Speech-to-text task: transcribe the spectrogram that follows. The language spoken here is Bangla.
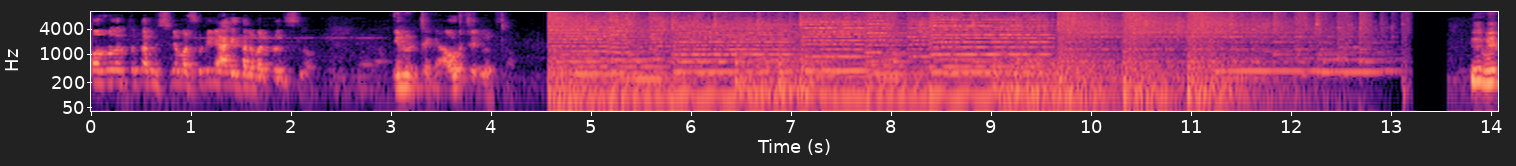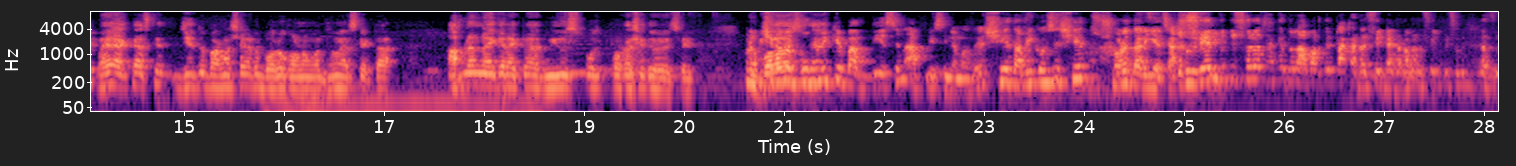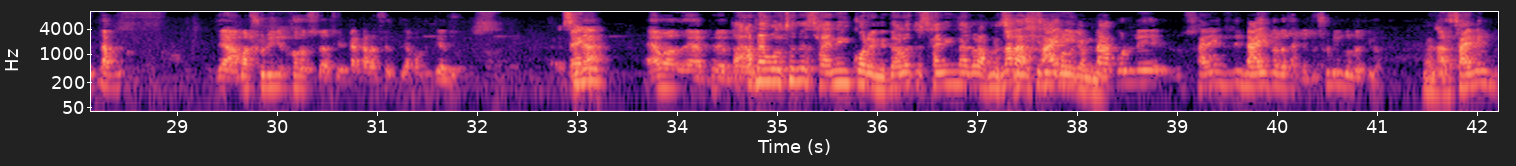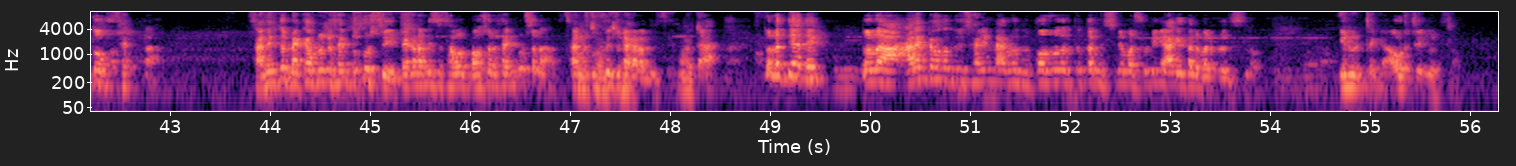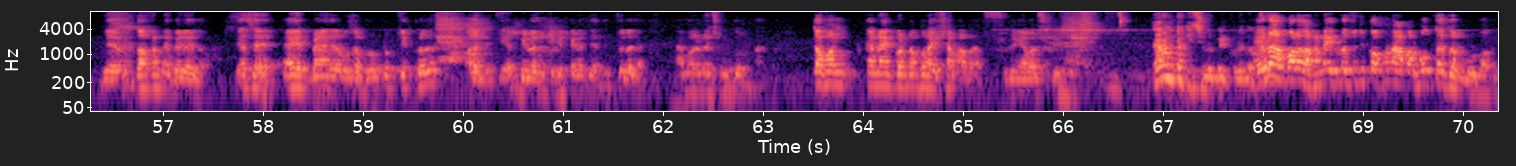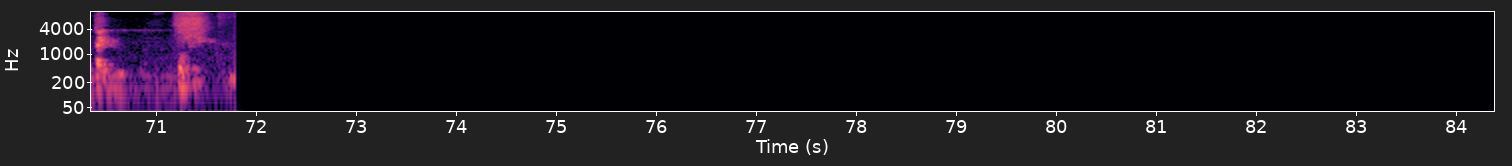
কক্সবাজার তো আমি সিনেমার শুটিং আগে তারা বের করে দিছিল। ইউনিট থেকে আউট থেকে করেছিলাম কিন্তু ভাই- একটা আজকে যেহেতু বাংলাদেশের একটা বড় গণমাধ্যমে আজকে একটা আপনার নায়িকার একটা নিউজ প্রকাশিত হয়েছে। মানে যে- বুবলিকে বাদ দিয়েছেন আপনি সিনেমাতে সে দাবি করছে সে সরে দাঁড়িয়েছে আসলে সে যদি সরে থাকে তাহলে আমার টাকাটা সেই টাকাটা আমি শিল্পী সমিতির কাছে যে আমার শুটিং এর খরচটা সেই টাকাটা সে আমাকে দিয়ে দেবে তাই না? আপনি বলছেন যে সাইনিং করেনি তাহলে তো সাইনিং না করে আপনি সাইনিং না করলে সাইনিং যদি নাই করে থাকে তো শুটিংগুলো কি হবে। আর সাইনিং তো না সাইনিং তো ব্যাকআপ লোকে সাইন তো করছে টাকাটা দিচ্ছে সাউথ বাউসারে সাইন করছে না সাইন আচ্ছা, করছে তো আচ্ছা। টাকাটা দিচ্ছে আচ্ছা। তাহলে দিয়া দেখ তাহলে আরেকটা কথা যদি সাইনিং না করে কক্সবাজার তো আমি সিনেমার শুটিং আগে তারা বের করে দিছিল ইউনিট থেকে আউট থেকে যে দরকার নাই বেরোয় যাও ঠিক আছে? এই ম্যানেজার বলছে রুট টুক চেক করে আর বিমানের টিকিট কেটে দিয়ে চলে যায় আমি এটা শুরু করব না। তখন কেন এক ঘণ্টা পরে এসে আমার শুটিং আবার শুটিং কারণটা কি ছিল বের করে দেওয়া এগুলো আর বলা দরকার না এগুলো যদি কখনো আবার বলতে হয় তখন বলব আমি। Thank you Okay.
